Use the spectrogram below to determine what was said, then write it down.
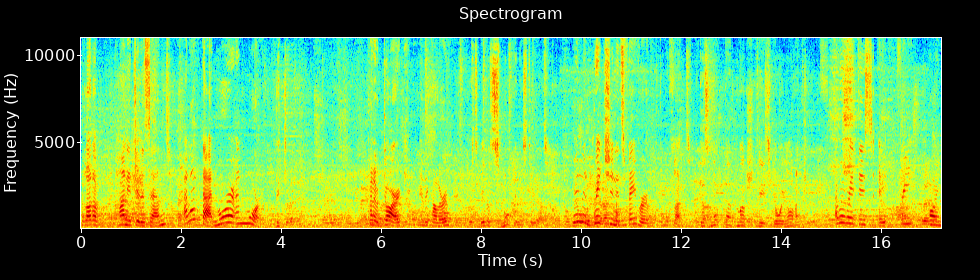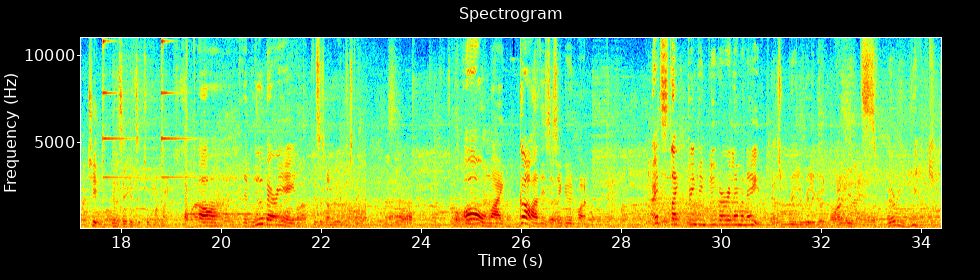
A lot of honey to the scent. I like that more and more. Bitter. Kind of dark in the color. There's a bit of smokiness to it. Really rich in its flavor. Flat. There's not that much taste going on actually. I will rate this a 3.2. I'm gonna say it's a 2.9. Oh, the blueberry ale. This is gonna be interesting. Oh my god, this is a good one. It's like drinking blueberry lemonade. It's really, really good. But it's very weak.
